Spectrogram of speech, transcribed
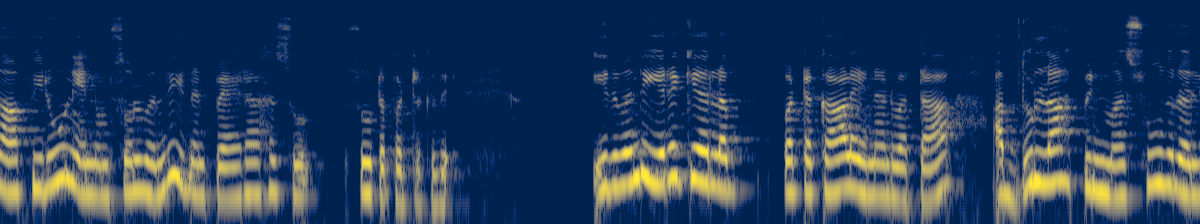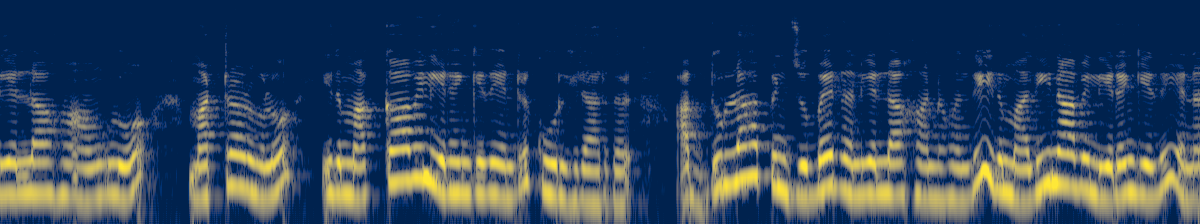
காஃபிரூன் என்னும் சொல் வந்து இதன் பெயராக சொல் சூட்டப்பட்டிருக்குது. இது வந்து இறக்கியறப்பட்ட காலம் என்னன்னு பார்த்தா அப்துல்லா பின் மசூதர் அலி அல்லாஹும் அவங்களும் மற்றவர்களும் இது மக்காவில் இறங்கியது என்று கூறுகிறார்கள். அப்துல்லா பின் ஜுபைர் அலி அல்லாஹான் வந்து இது மதீனாவில் இறங்கியது என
